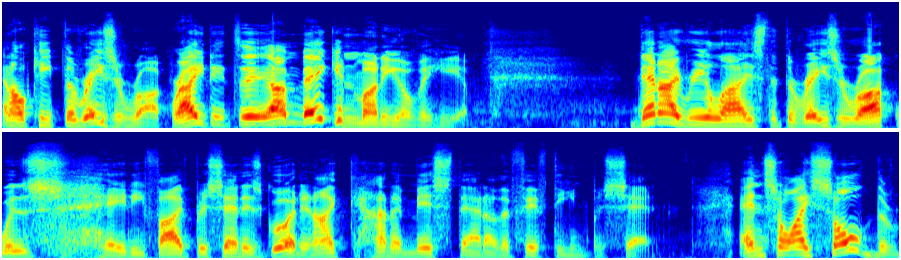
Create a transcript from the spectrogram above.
and I'll keep the RazoRock, right? It's, uh, I'm making money over here. Then I realized that the RazoRock was 85% as good, and I kind of missed that other 15%. And so I sold the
